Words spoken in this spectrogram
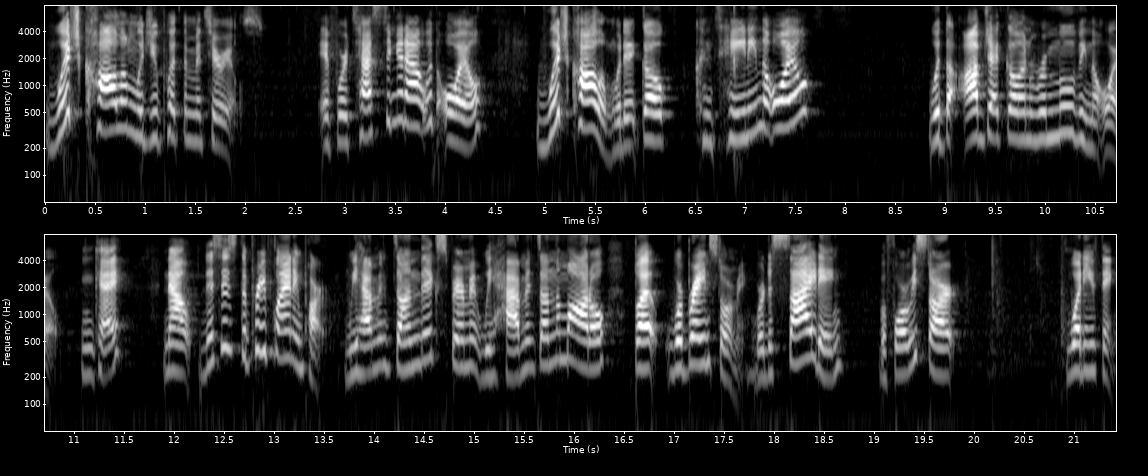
Which column would you put the materials? If we're testing it out with oil, which column? Would it go containing the oil? Would the object go in removing the oil? Okay? Now, this is the pre-planning part. We haven't done the experiment, we haven't done the model, but we're brainstorming. We're deciding before we start, what do you think?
